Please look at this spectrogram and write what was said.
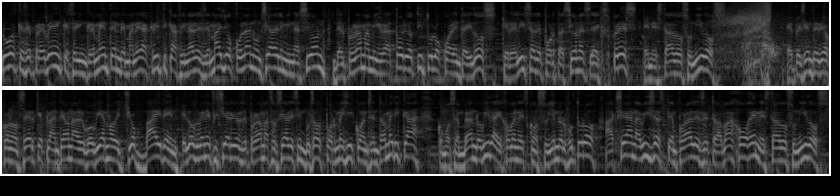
flujos que se prevén que se incrementen de manera crítica a finales de mayo con la anunciada eliminación del programa migratorio título 42 que realiza deportaciones express en Estados Unidos. El presidente dio a conocer que plantearon al gobierno de Joe Biden que los beneficiarios de programas sociales impulsados por México en Centroamérica, como Sembrando Vida y Jóvenes Construyendo el Futuro, accedan a visas temporales de trabajo en Estados Unidos.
